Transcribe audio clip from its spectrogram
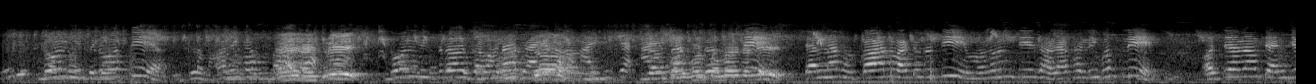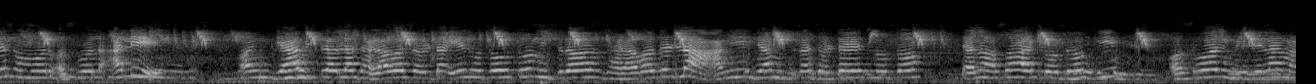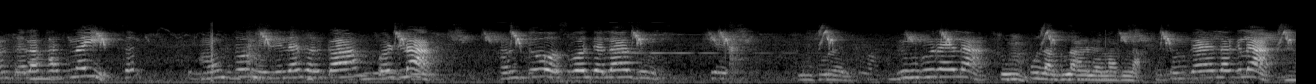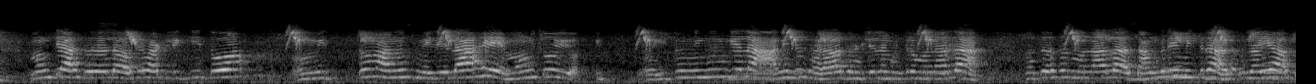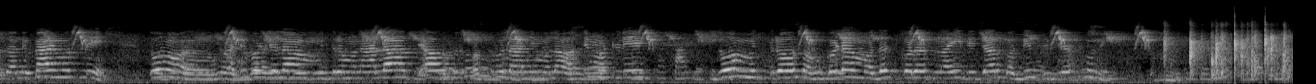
दोन मित्र होते आणि कसं ए, एंट्री. दोन मित्र जंगलात जंगलात फिरत होते. त्यांना. थकान वाटत होती म्हणून ते झाडाखाली बसले. अचानक त्यांच्यासमोर अस्वल आले. आणि ज्या मित्राला झाडावर चढता येत होतो तो मित्र झाडावर चढला. आणि ज्या मित्राला चढता येत नव्हतं त्यानं असं ऐकलं होतं की अस्वल मेलेल्या माणसाला खात नाही. मग तो मेलेल्यासारखा पडला. आणि तो अस्वल त्याला झुं- झुंगू राहिला चुंकू लागला लागला. झुंगायला लागला. मग त्या अस्वलाला असे वाटले की तो मी तो माणूस मेलेला आहे. मग तो इथून निघून गेला आणि तो झाडावर चढलेला मित्र म्हणाला हसत हसत म्हणाला सांग रे मित्रा तुला या अस्वलाने काय म्हटले? तो खाली पडलेला मित्र म्हणाला त्या अस्वलाने मला असे म्हटले जो मित्र संकटात मदत करत नाही त्याच्यावर कधीच विचार होणे नये.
